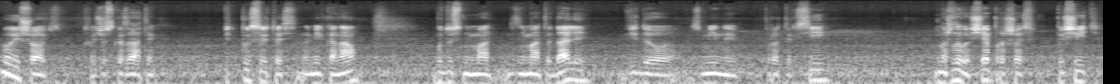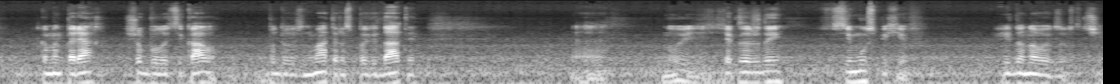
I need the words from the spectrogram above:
Ну і що хочу сказати. Підписуйтесь на мій канал. Буду знімати, знімати далі відео, зміни про таксі. Можливо, ще про щось. Пишіть в коментарях, що було цікаво. Буду знімати, розповідати. Е, Ну і як завжди, всім успіхів і до нових зустрічей.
